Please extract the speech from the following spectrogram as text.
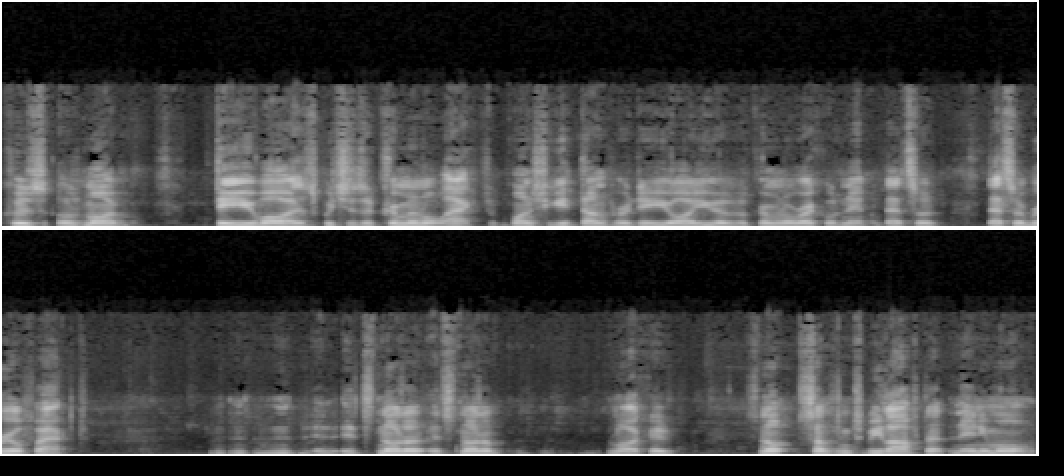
because of my DUIs, which is a criminal act. Once you get done for a DUI, you have a criminal record now. That's a that's a real fact. It's not a. It's not a. Like a. It's not something to be laughed at anymore.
